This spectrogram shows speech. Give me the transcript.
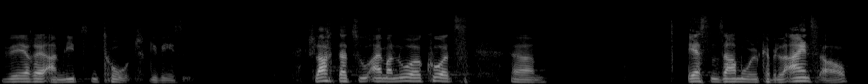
wäre am liebsten tot gewesen. Schlacht dazu einmal nur kurz äh, 1. Samuel Kapitel 1 auf.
